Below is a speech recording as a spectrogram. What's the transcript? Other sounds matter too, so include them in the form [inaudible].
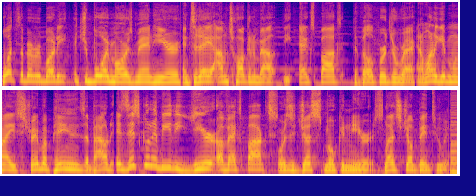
What's up, everybody? It's your boy Marsman here, and today I'm talking about the Xbox Developer Direct, and I want to give my straight up opinions about it. Is this going to be the year of Xbox, or is it just smoke and mirrors? Let's jump into it.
